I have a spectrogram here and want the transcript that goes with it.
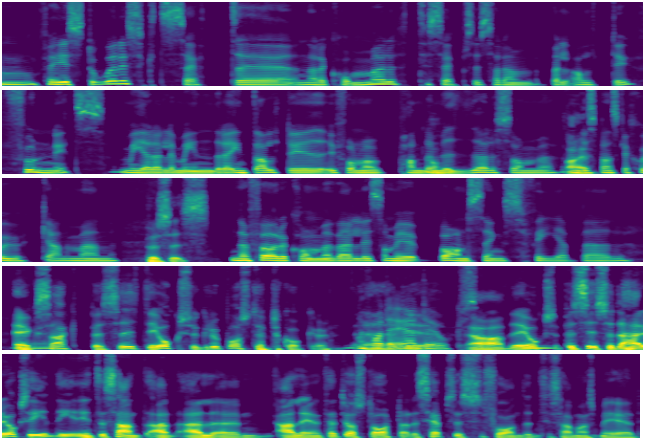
Mm, för historiskt sett eh, när det kommer till sepsis har den väl alltid funnits mer eller mindre. Inte alltid i form av pandemier ja. som under spanska sjukan men precis. den förekommer väl som i barnsängsfeber. Exakt, precis. Det är också grupp A-streptokocker. Jaha, det är det också. Ja, det är också mm. precis. Så det här är också intressant. All, all, eh, anledningen till att jag startade Sepsisfonden tillsammans med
